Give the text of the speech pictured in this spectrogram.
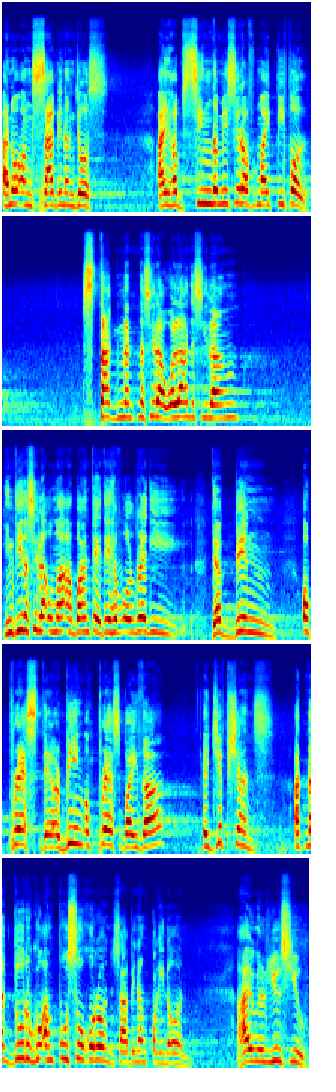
Ano ang sabi ng Diyos? I have seen the misery of my people. Stagnant na sila, wala na silang, hindi na sila umaabante. They have already, they have been oppressed. They are being oppressed by the Egyptians. At nagdurugo ang puso ko ron, sabi ng Panginoon. I will use you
